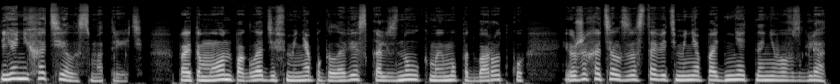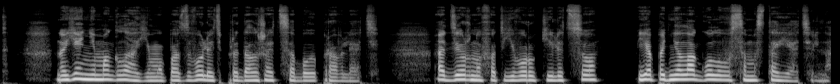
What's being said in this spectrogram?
Я не хотела смотреть, поэтому он, погладив меня по голове, скользнул к моему подбородку и уже хотел заставить меня поднять на него взгляд, но я не могла ему позволить продолжать собой управлять. Отдернув от его руки лицо, я подняла голову самостоятельно.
